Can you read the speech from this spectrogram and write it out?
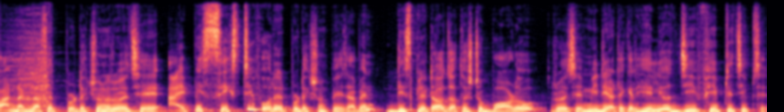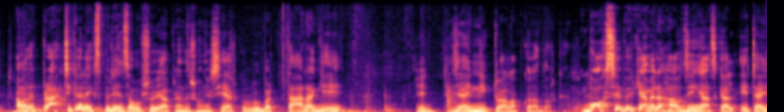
পান্ডা গ্লাসের প্রোটেকশনে রয়েছে। আইপি সিক্সটি ফোর এর প্রোটেকশন পেয়ে যাবেন। ডিসপ্লেটাও যথেষ্ট বড়। রয়েছে মিডিয়াটেকের হেলিও জি ফিফটি চিপসেট আমাদের প্র্যাকটিক্যাল এক্সপিরিয়েন্স অবশ্যই আপনাদের সঙ্গে শেয়ার করব বাট তার আগে এর ডিজাইন নিয়ে একটু আলাপ করা দরকার। বক্স শেপের ক্যামেরা হাউজিং আজকাল এটাই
